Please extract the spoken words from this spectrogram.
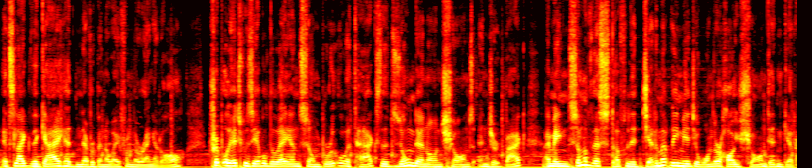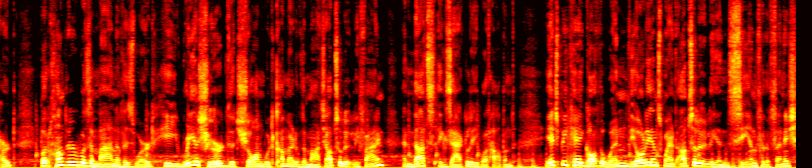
It's like the guy had never been away from the ring at all. Triple H was able to lay in some brutal attacks that zoned in on Shawn's injured back. I mean, some of this stuff legitimately made you wonder how Shawn didn't get hurt, but Hunter was a man of his word. He reassured that Shawn would come out of the match absolutely fine, and that's exactly what happened. HBK got the win, the audience went absolutely insane for the finish,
